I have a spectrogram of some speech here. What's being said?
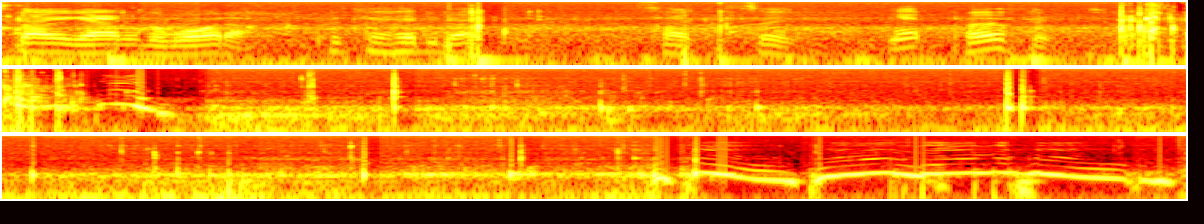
Stay out of the water. Put your head back so I can see. Yep, perfect. Thank you.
